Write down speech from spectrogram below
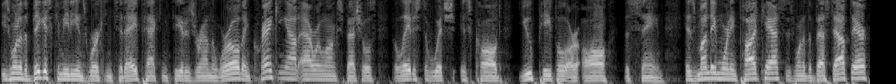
He's one of the biggest comedians working today, packing theaters around the world and cranking out hour-long specials, the latest of which is called You People Are All the Same. His Monday morning podcast is one of the best out there,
